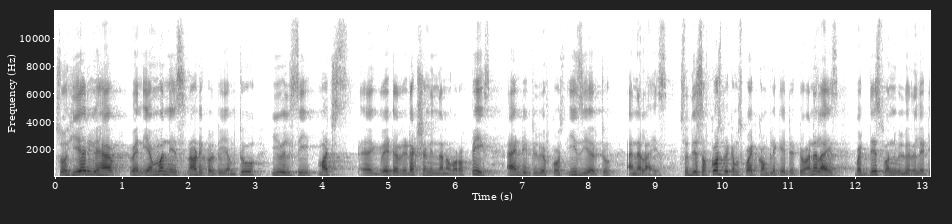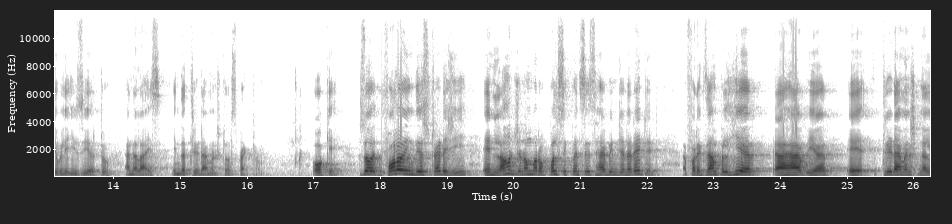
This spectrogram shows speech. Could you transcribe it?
So here you have when M1 is not equal to M2 you will see much uh, greater reduction in the number of peaks and it will be of course easier to analyze. So this of course becomes quite complicated to analyze but this one will be relatively easier to analyze in the 3 dimensional spectrum. Okay. So following this strategy a large number of pulse sequences have been generated. For example here I have here a 3 dimensional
